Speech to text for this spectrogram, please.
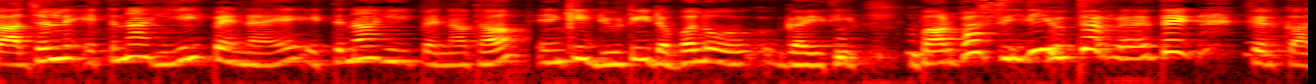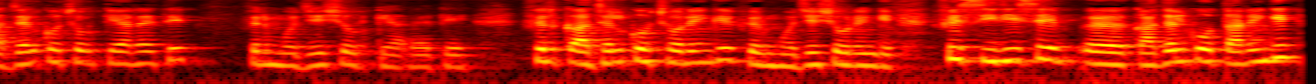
काजल ने इतना हील पहना है इतना हील पहना था, इनकी ड्यूटी डबल हो गई थी। बार बार सीढ़ी उतर रहे थे, फिर काजल को छोड़ के आ रहे थे, फिर मुझे छोड़ के आ रहे थे। फिर काजल को छोड़ेंगे, फिर मुझे छोड़ेंगे। फिर सीढ़ी से काजल को उतारेंगे,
